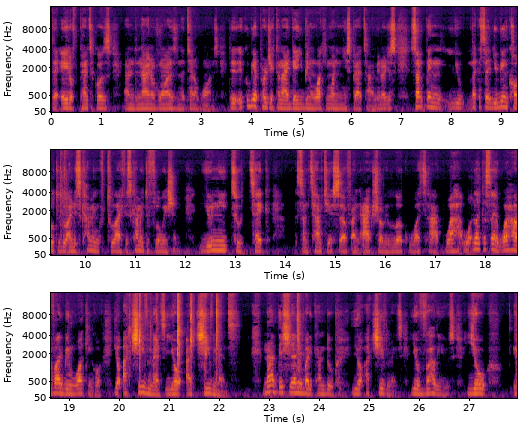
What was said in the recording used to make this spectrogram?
the eight of pentacles and the nine of wands and the ten of wands. It could be a project, an idea you've been working on in your spare time. You know, just something you like I said you're being called to do and it's coming to life. It's coming to fruition. You need to take some time to yourself and actually look what's up what, what like i said what have i been working on your achievements your achievements not this shit anybody can do. Your achievements, your values, your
